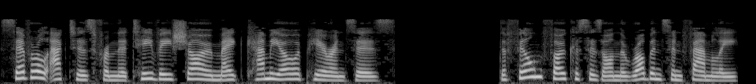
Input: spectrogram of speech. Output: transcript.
Several actors from the TV show make cameo appearances. The film focuses on the Robinson family,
